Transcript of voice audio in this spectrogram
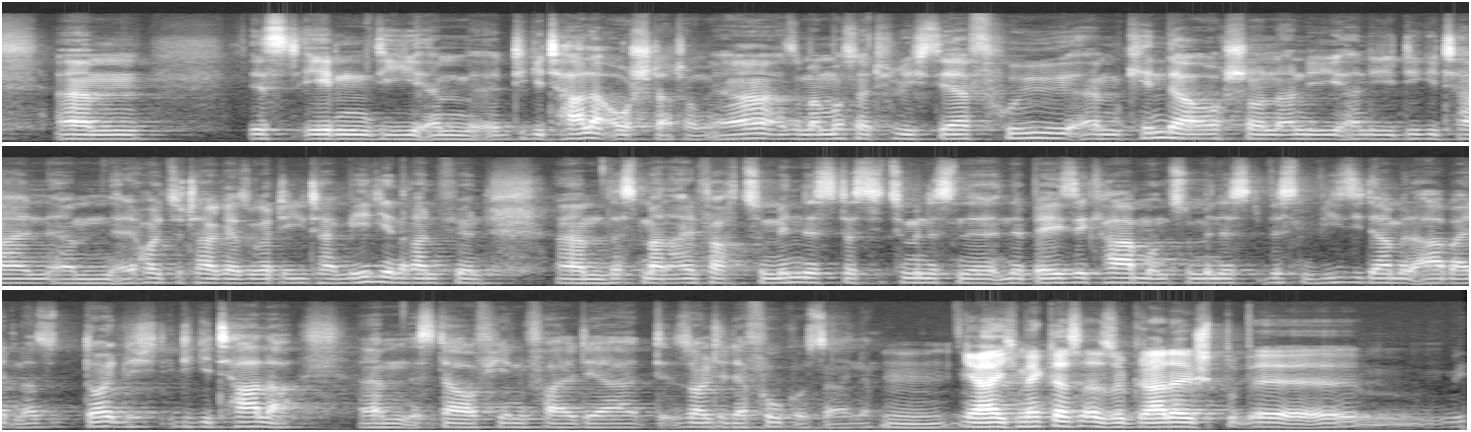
ist eben die ähm, digitale Ausstattung. Ja? Also man muss natürlich sehr früh ähm, Kinder auch schon an die, an die digitalen, ähm, heutzutage sogar digitalen Medien ranführen, ähm, dass man einfach zumindest, dass sie zumindest eine, eine, Basic haben und zumindest wissen, wie sie damit arbeiten. Also deutlich digitaler ähm, ist da auf jeden Fall der, sollte der Fokus sein. Ne? Hm. Ja, ich merke das also gerade äh,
